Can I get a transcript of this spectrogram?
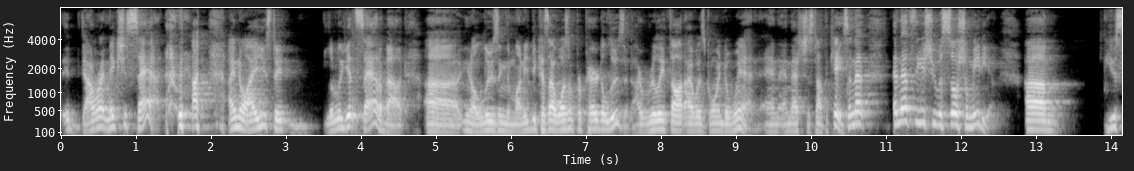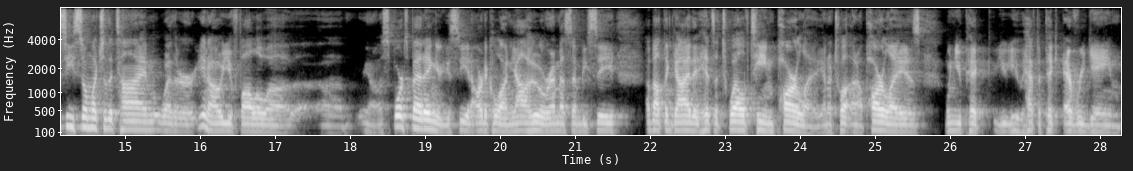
it downright makes you sad. I, I know I used to literally get sad about uh, you know losing the money because I wasn't prepared to lose it. I really thought I was going to win, and and that's just not the case. And that and that's the issue with social media. Um, you see so much of the time, whether you know you follow a, a you know a sports betting or you see an article on Yahoo or MSNBC about the guy that hits a 12 team parlay, and a 12 and a parlay is when you pick you you have to pick every game.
